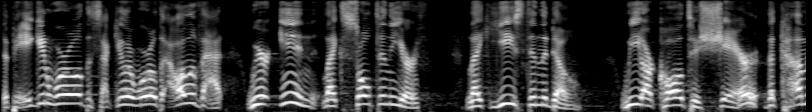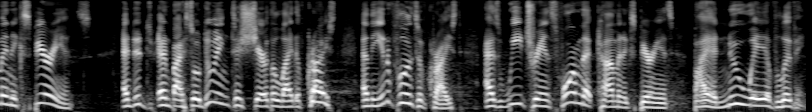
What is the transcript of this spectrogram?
The pagan world, the secular world, all of that, we're in like salt in the earth, like yeast in the dough we are called to share the common experience and, to, and by so doing to share the light of Christ and the influence of Christ as we transform that common experience by a new way of living.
